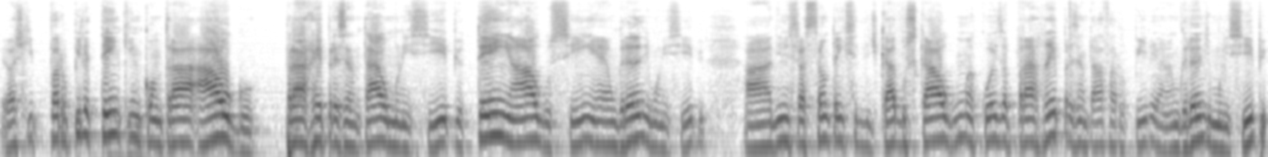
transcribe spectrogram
Eu acho que Farroupilha tem que encontrar algo para representar o município, tem algo sim, é um grande município. A administração tem que se dedicar a buscar alguma coisa para representar a Farroupilha, é um grande município,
